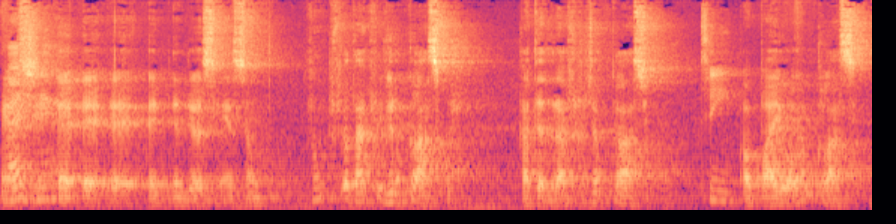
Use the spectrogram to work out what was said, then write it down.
Imagina. É, assim, é, é, é, entendeu? Assim, são, são espetáculos que viram clássicos. Catedráticos é um clássico. Sim. O Paiol é um clássico.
